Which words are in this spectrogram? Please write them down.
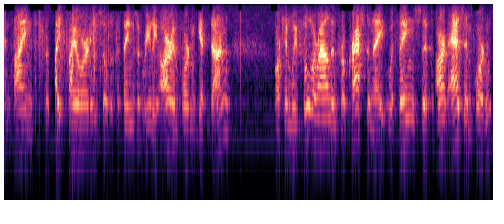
and find the right priorities so that the things that really are important get done? Or can we fool around and procrastinate with things that aren't as important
